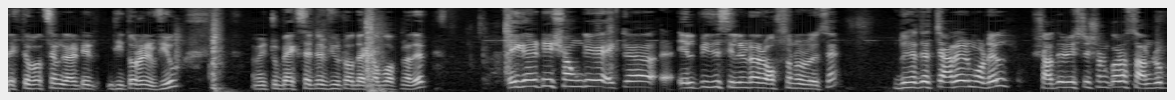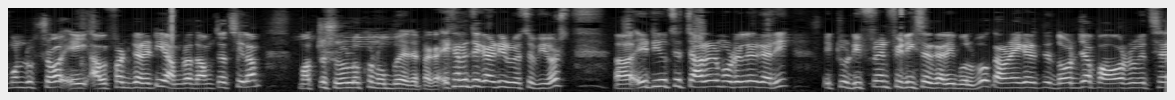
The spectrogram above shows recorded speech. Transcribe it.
দেখতে পাচ্ছেন গাড়িটির ভিতরের ভিউ আমি একটু ব্যাক সাইডের ভিউটাও দেখাবো আপনাদের। এই গাড়িটির সঙ্গে একটা এলপিজি সিলিন্ডারের অপশনও রয়েছে। দুই হাজার চারের মডেল, সাথে রেজিস্ট্রেশন করা সানরুপ মন্ডুপ সহ এই আলফার্ড গাড়িটি আমরা দাম চাচ্ছিলাম মাত্র ষোলো লক্ষ নব্বই হাজার টাকা। এখানে যে গাড়ি রয়েছে ভিওর্স এটি হচ্ছে চারের মডেলের গাড়ি। একটু ডিফারেন্ট ফিটিংসের গাড়ি বলব, কারণ এই গাড়িতে দরজা পাওয়ার রয়েছে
